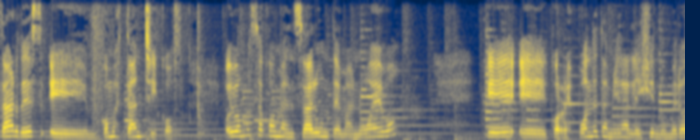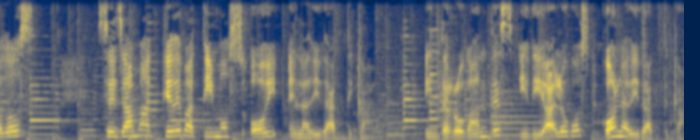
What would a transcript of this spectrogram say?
tardes, eh, ¿cómo están chicos? Hoy vamos a comenzar un tema nuevo que eh, corresponde también al eje número 2. Se llama ¿Qué debatimos hoy en la didáctica? Interrogantes y diálogos con la didáctica.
